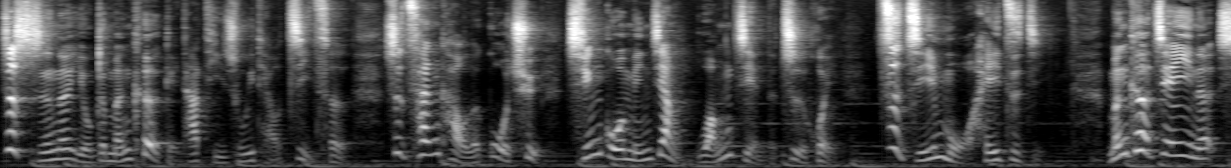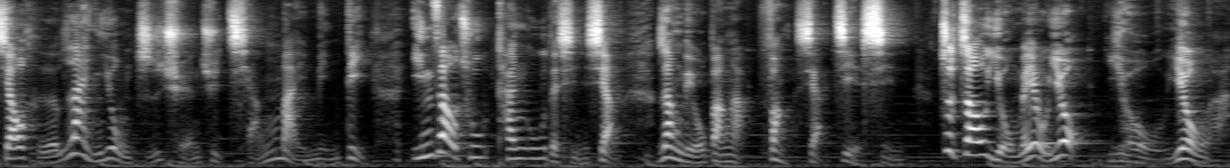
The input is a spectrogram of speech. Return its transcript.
这时呢，有个门客给他提出一条计策，是参考了过去秦国名将王翦的智慧，自己抹黑自己。门客建议呢，萧何滥用职权去强买民地，营造出贪污的形象，让刘邦啊放下戒心。这招有没有用？有用啊！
